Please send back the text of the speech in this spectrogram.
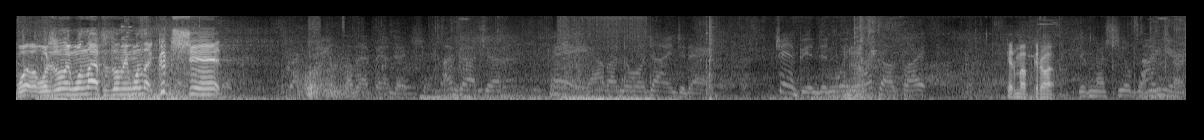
Well, there's only one left, there's only one left. Good shit! Crack the shields on that bandit. I've got ya. Hey, how about no more dying today? Champion didn't win No. that dogfight. Get him up, get him up. Give my shields a I'm here. recharge.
